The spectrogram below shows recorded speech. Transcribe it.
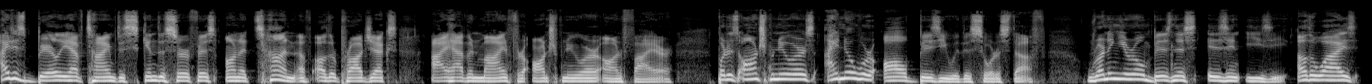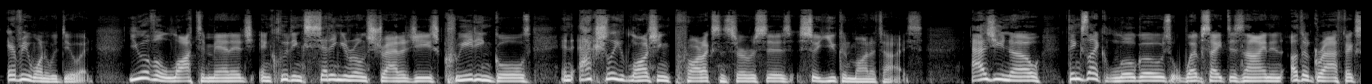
I just barely have time to skim the surface on a ton of other projects I have in mind for Entrepreneur on Fire. But as entrepreneurs, I know we're all busy with this sort of stuff. Running your own business isn't easy. Otherwise, everyone would do it. You have a lot to manage, including setting your own strategies, creating goals, and actually launching products and services so you can monetize. As you know, things like logos, website design, and other graphics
